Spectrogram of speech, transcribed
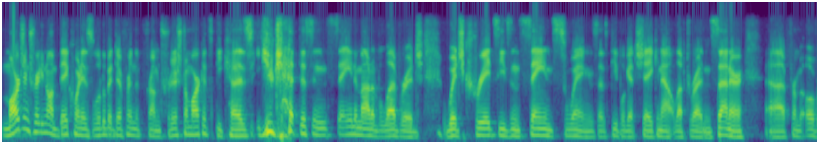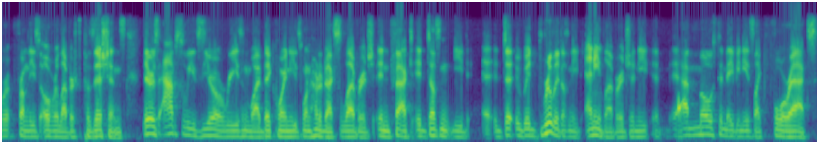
margin trading on Bitcoin is a little bit different from traditional markets because you get this insane amount of leverage, which creates these insane swings as people get shaken out left, right, and center uh, from over from these over leveraged positions. There's absolutely zero reason why Bitcoin needs 100x leverage. In fact, it doesn't need it, it really doesn't need any leverage. It, need, at most it maybe needs like 4x.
